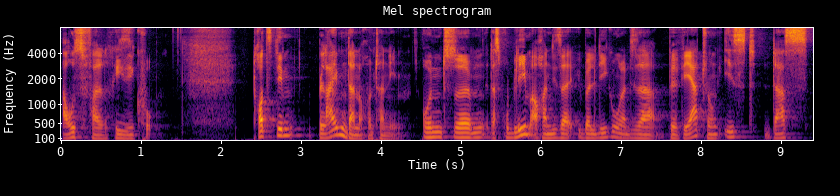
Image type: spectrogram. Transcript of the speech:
Ausfallrisiko. Trotzdem bleiben dann noch Unternehmen. Und ähm, das Problem auch an dieser Überlegung, an dieser Bewertung ist, dass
